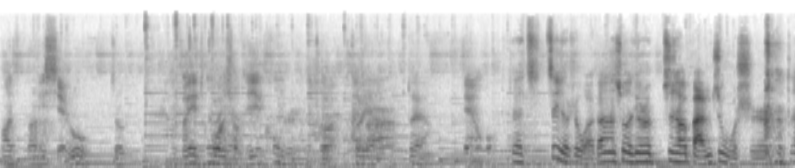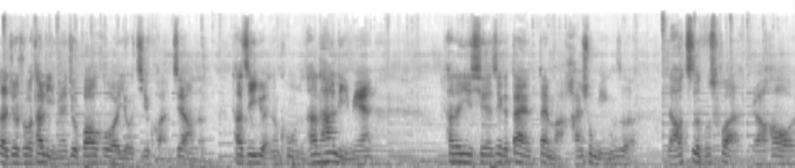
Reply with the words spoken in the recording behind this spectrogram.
帮帮你写入，就是你可以通过手机控制你的车开门儿、对啊。点火。对，这这就是我刚刚说的，就是至少百分之五十，呃，就是说它里面就包括有几款这样的，它自己远程控制，它它里面它的一些这个代代码函数名字，然后字符串，然后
